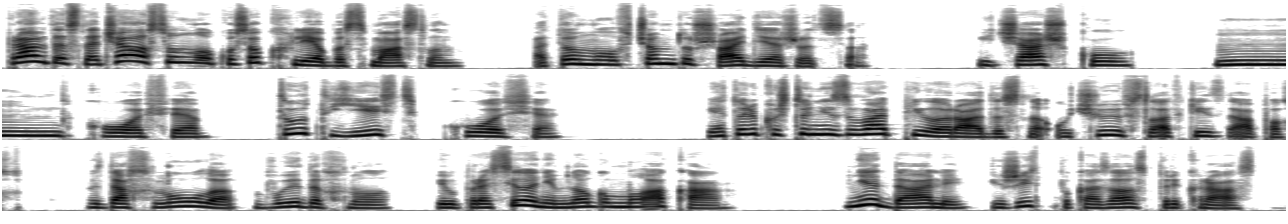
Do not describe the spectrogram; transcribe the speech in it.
Правда, сначала сунула кусок хлеба с маслом, а то, мол, в чем душа держится. И чашку... Ммм, кофе. Тут есть кофе. Я только что не завопила радостно, учуяв сладкий запах. Вздохнула, выдохнула и упросила немного молока. Мне дали, и жизнь показалась прекрасной.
